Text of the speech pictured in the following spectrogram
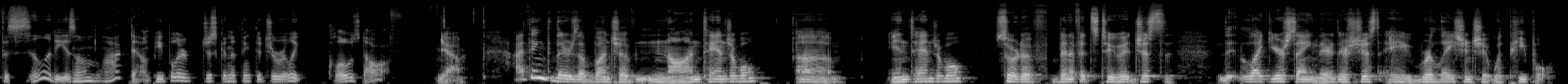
facility is on lockdown? People are just going to think that you're really closed off. Yeah. I think there's a bunch of non tangible, um, intangible sort of benefits to it. Just like you're saying there, there's just a relationship with people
